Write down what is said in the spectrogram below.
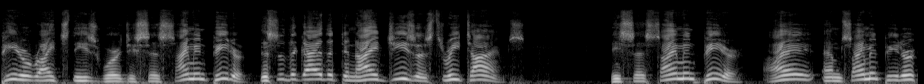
Peter writes these words. He says, Simon Peter, this is the guy that denied Jesus three times. He says, Simon Peter, I am Simon Peter,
